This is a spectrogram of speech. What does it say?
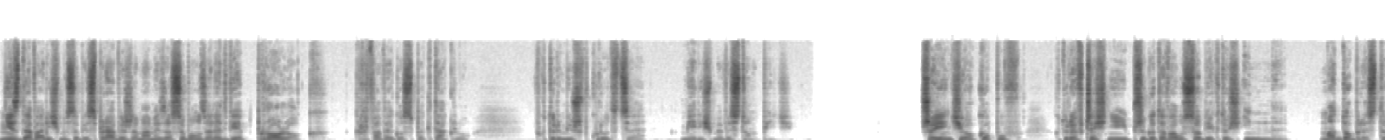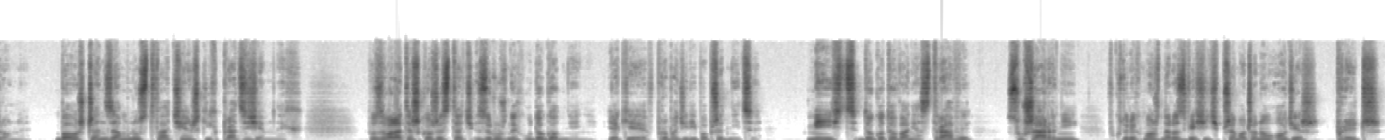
nie zdawaliśmy sobie sprawy, że mamy za sobą zaledwie prolog krwawego spektaklu, w którym już wkrótce mieliśmy wystąpić. Przejęcie okopów, które wcześniej przygotował sobie ktoś inny, ma dobre strony, bo oszczędza mnóstwa ciężkich prac ziemnych – Pozwala też korzystać z różnych udogodnień, jakie wprowadzili poprzednicy. Miejsc do gotowania strawy, suszarni, w których można rozwiesić przemoczoną odzież, prycz,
